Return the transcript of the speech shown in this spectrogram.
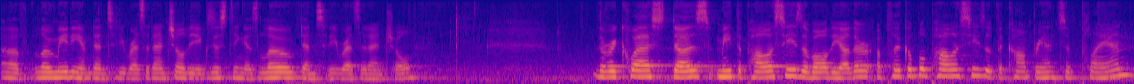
of low-medium density residential. The existing is low-density residential. The request does meet the policies of all the other applicable policies of the comprehensive plan.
